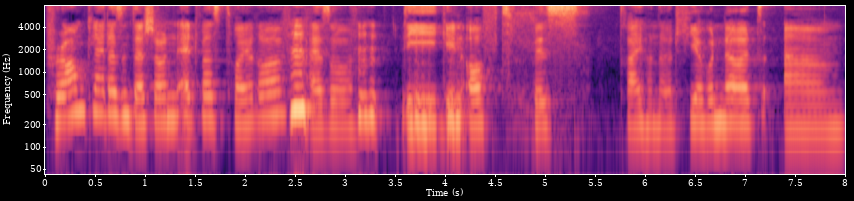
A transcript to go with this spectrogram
Prom-Kleider sind da schon etwas teurer. Also, die gehen oft bis 300, 400. Ähm,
